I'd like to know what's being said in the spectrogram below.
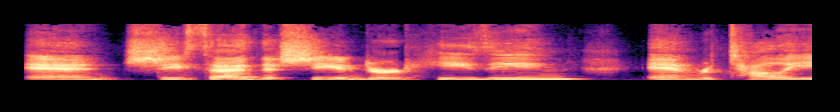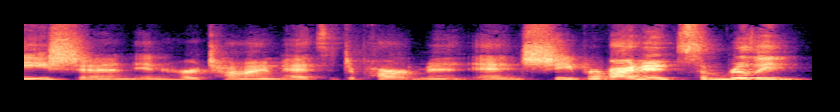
And she said that she endured hazing and retaliation in her time at the department. And she provided some really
